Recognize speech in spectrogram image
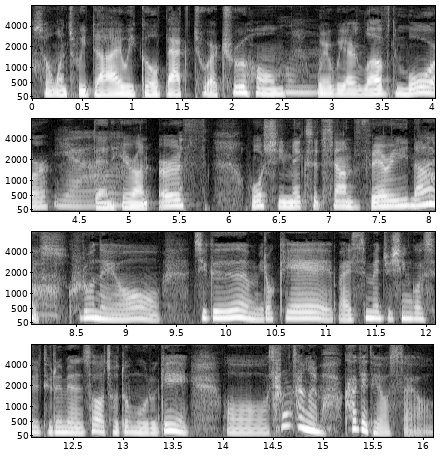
So once we die, we go back to our true home, where we are loved more Yeah. than here on earth. Well, she makes it sound very nice. 그러네요. 지금 이렇게 말씀해 주신 것을 들으면서 저도 모르게 어, 상상을 막 하게 되었어요.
